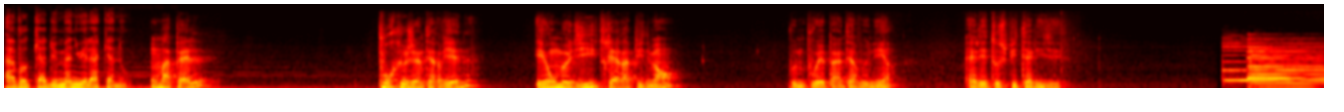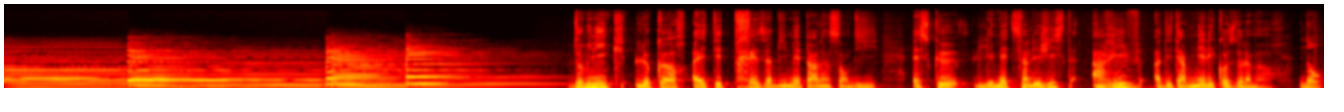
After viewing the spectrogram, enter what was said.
avocat de Manuela Cano. On m'appelle pour que j'intervienne et on me dit très rapidement vous ne pouvez pas intervenir, elle est hospitalisée. Dominique, le corps a été très abîmé par l'incendie. Est-ce que les médecins légistes arrivent à déterminer les causes de la mort? Non,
